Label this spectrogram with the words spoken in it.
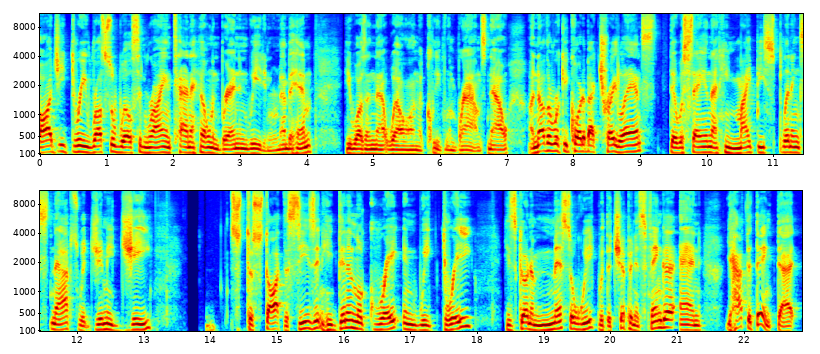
RG3, Russell Wilson, Ryan Tannehill, and Brandon Weeden. Remember him? He wasn't that well on the Cleveland Browns. Now, another rookie quarterback, Trey Lance, they were saying that he might be splitting snaps with Jimmy G to start the season. He didn't look great in week three. He's going to miss a week with the chip in his finger. And you have to think that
